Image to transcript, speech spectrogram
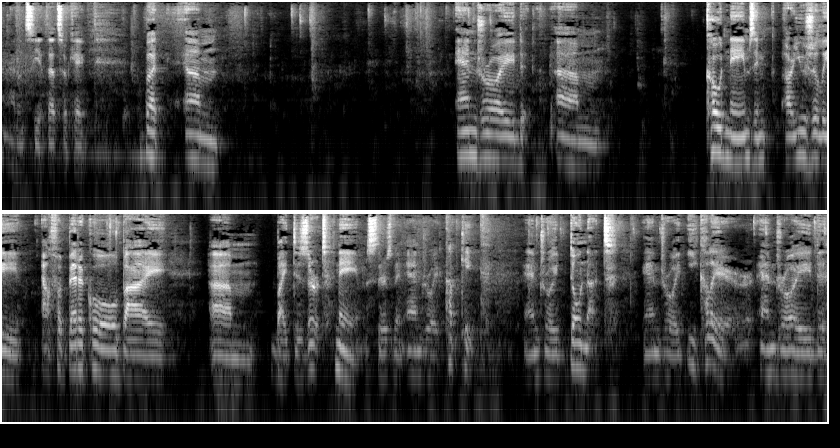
I don't see it, that's okay. But um, Android um, code names in, are usually alphabetical by um, by dessert names. There's been Android Cupcake, Android Donut, Android Eclair, Android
